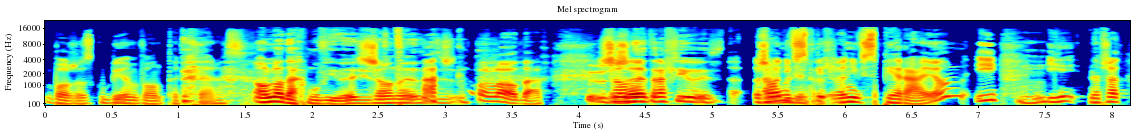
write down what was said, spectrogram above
Boże, zgubiłem wątek teraz. O lodach mówiłeś, że one... Tak, o lodach. Że one trafiły. Że oni, wspi oni wspierają i, mhm. i na przykład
